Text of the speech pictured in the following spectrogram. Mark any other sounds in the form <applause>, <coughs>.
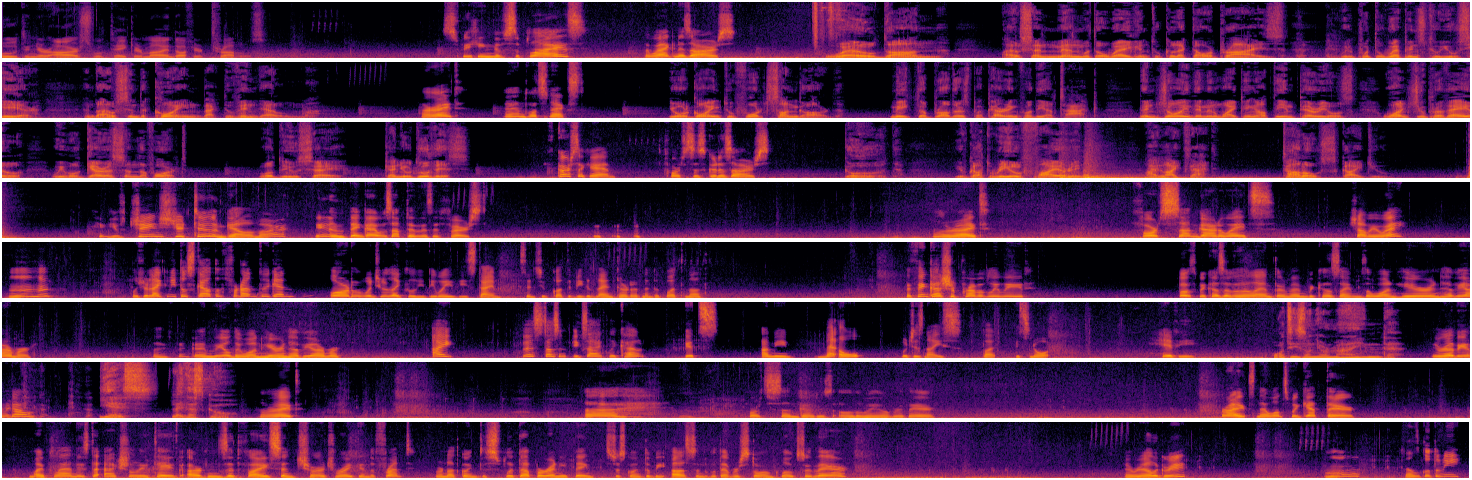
boot in your arse will take your mind off your troubles. Speaking of supplies, the wagon is ours. Well done. I'll send men with a wagon to collect our prize. We'll put the weapons to use here, and I'll send the coin back to Windhelm. Alright, and what's next? You're going to Fort Sungard. Meet the brothers preparing for the attack. Then join them in wiping out the Imperials. Once you prevail, we will garrison the fort. What do you say? Can you do this? Of course I can. Fort is as good as ours. Good. You've got real fire in you. I like that. Talos guide you. <laughs> You've changed your tune, Gallimar. You didn't think I was up to this at first. <laughs> Alright. Fort Sungard awaits. Shall we away? Mm-hmm. Would you like me to scout the front again? Or would you like to lead the way this time, since you've got the big lantern and whatnot? I think I should probably lead. Both because of the lantern and because I'm the one here in heavy armor. I think I'm the only one here in heavy armor. I... This doesn't exactly count. It's... I mean, metal, which is nice, but it's not... heavy. What is on your mind? You ready to go? Yes, let us go. Alright. Uh... Fort Sungard is all the way over there. Right, now once we get there, my plan is to actually take Arden's advice and charge right in the front. We're not going to split up or anything, it's just going to be us and whatever Stormcloaks are there. Are we all agreed? Mm, sounds good to me.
